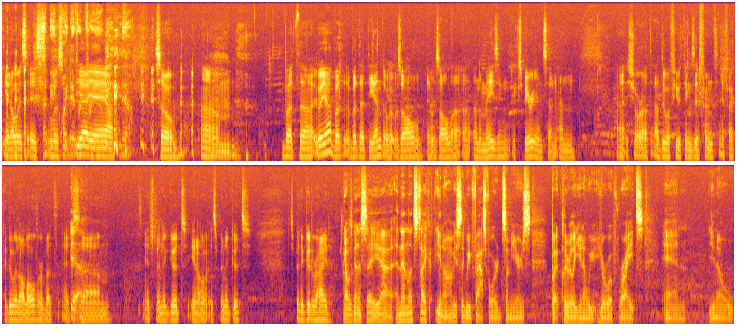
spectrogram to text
you know, is, is That'd be was quite different. yeah, for yeah, you. yeah. yeah. So, um, but uh, but yeah, but but at the end though, it was all it was all a, a, an amazing experience, and and uh, sure, I'd, I'd do a few things different if I could do it all over. But it's Yeah. um, it's been a good, you know, it's been a good, it's been a good ride. I was gonna say, yeah. And then let's take, you know, obviously we fast forward some years, but clearly, you know, we, you're with Wrights, and you know,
